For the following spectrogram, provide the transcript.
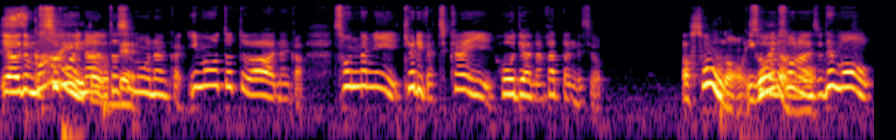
いやでもすごいな。私もなんか妹とはなんかそんなに距離が近い方ではなかったんですよ。あそうなん？意外なの？そうなんですよ。でも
